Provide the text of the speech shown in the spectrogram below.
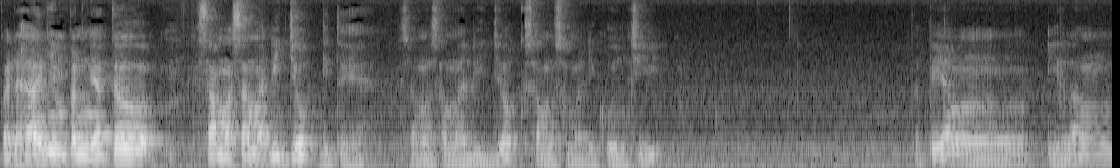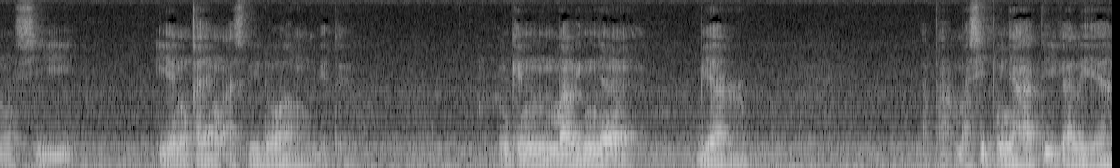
Padahal nyimpennya tuh sama-sama di jok gitu ya. Sama-sama di jok sama-sama dikunci. Tapi yang hilang si INK yang asli doang gitu mungkin malingnya biar apa masih punya hati kali ya?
